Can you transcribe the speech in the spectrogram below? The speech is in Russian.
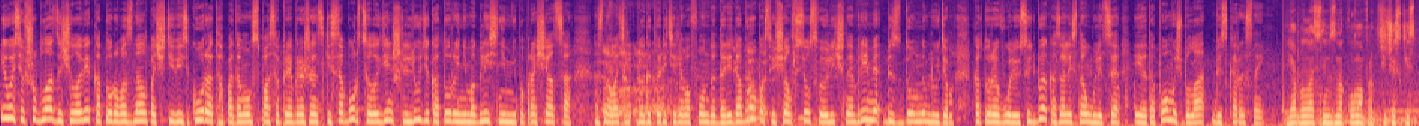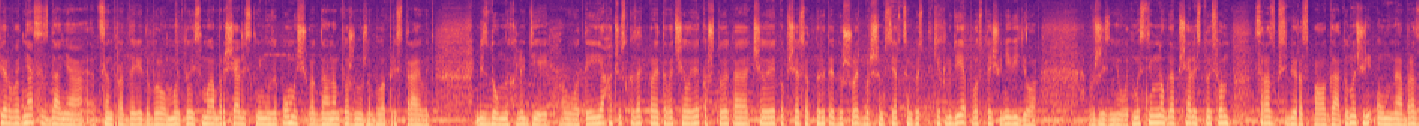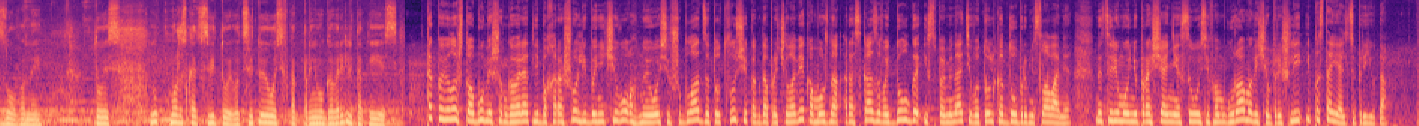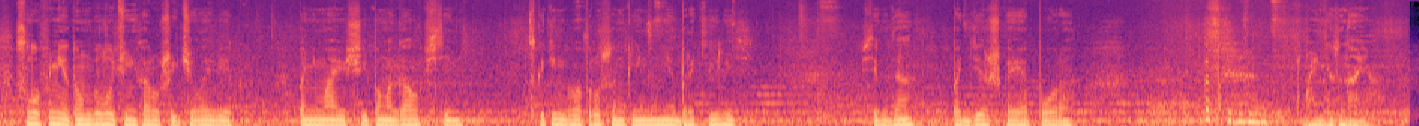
Иосиф Шубладзе – человек, которого знал почти весь город, а потому в Спасо-Преображенский собор целый день шли люди, которые не могли с ним не попрощаться. Основатель благотворительного фонда «Дари добро» посвящал все свое личное время бездомным людям, которые волею судьбы оказались на улице, и эта помощь была бескорыстной. Я была с ним знакома практически с первого дня создания центра «Дари добро». Мы, то есть мы обращались к нему за помощью, когда нам тоже нужно было пристраивать бездомных людей. Вот. И я хочу сказать про этого человека, что это человек вообще с открытой душой, с большим сердцем. То есть таких людей я просто еще не видела в жизни. Вот. Мы с ним много общались, то есть он сразу к себе располагает. Он очень умный, образованный. То есть, ну, можно сказать, святой. Вот святой Иосиф, как про него говорили, так и есть. Так повелось, что об умершем говорят либо хорошо, либо ничего. Но Иосиф Шублат за тот случай, когда про человека можно рассказывать долго и вспоминать его только добрыми словами. На церемонию прощания с Иосифом Гурамовичем пришли и постояльцы приюта. Слов нет, он был очень хороший человек, понимающий, помогал всем. С каким бы вопросом к нему не обратились, всегда поддержка и опора – как без него? Ой, не знаю.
